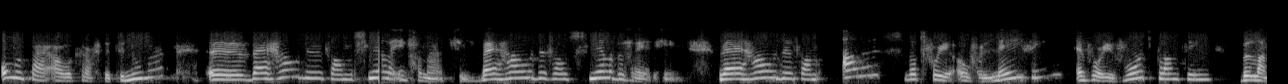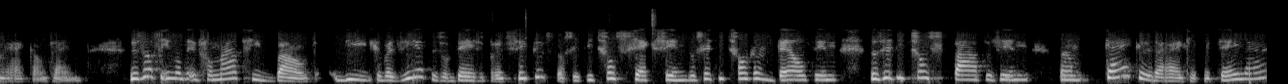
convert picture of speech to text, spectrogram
om een paar oude krachten te noemen. Uh, wij houden van snelle informatie. Wij houden van snelle bevrediging. Wij houden van alles wat voor je overleving en voor je voortplanting belangrijk kan zijn. Dus als iemand informatie bouwt die gebaseerd is op deze principes, dan zit iets van seks in, er zit iets van geweld in, er zit iets van status in, dan kijken we daar eigenlijk meteen naar,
